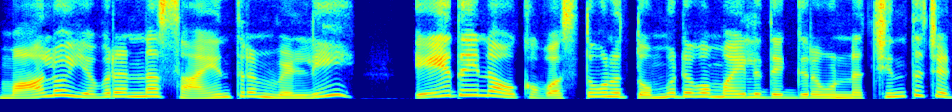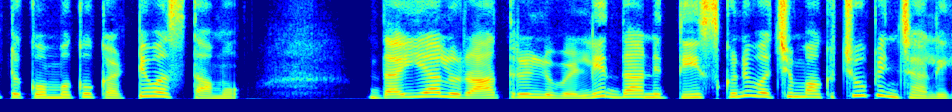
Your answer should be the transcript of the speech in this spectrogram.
మాలో ఎవరన్నా సాయంత్రం వెళ్ళి ఏదైనా ఒక వస్తువును తొమ్మిదవ మైలు దగ్గర ఉన్న చింత చెట్టు కొమ్మకు కట్టివస్తాము దయ్యాలు రాత్రిళ్ళు వెళ్ళి దాన్ని తీసుకుని వచ్చి మాకు చూపించాలి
